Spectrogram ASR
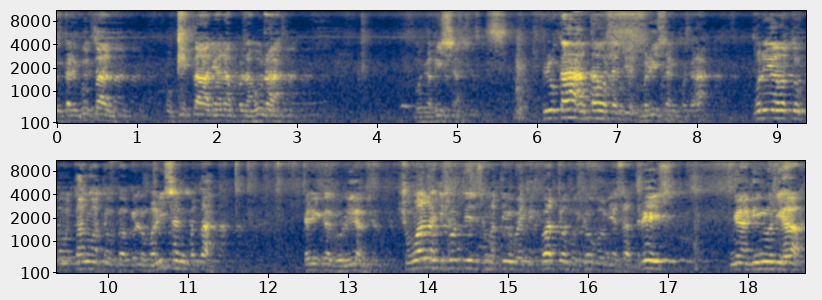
ang kalibutan, o kita niya ng panahon na, mga risa. Pero ka ang tao sa Diyos, malisang pagka. Muna yung ito, pangutanong ito, kagilo, malisang pata. Kani kaguliyan. Sumala kisulti sa Mateo 24, musugo niya sa 3, nga gingon diha,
